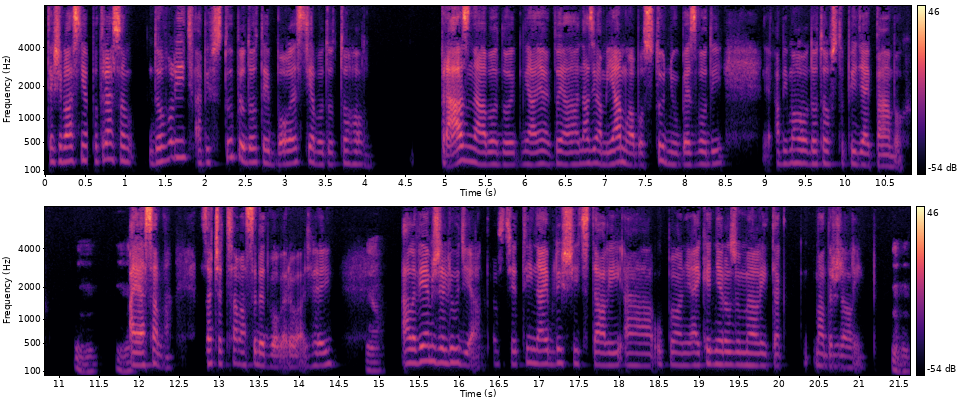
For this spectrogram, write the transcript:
Takže vlastne potrebovala som dovoliť, aby vstúpil do tej bolesti alebo do toho prázdna, alebo do, ja neviem, to ja nazývam jamu, alebo studňu bez vody, aby mohol do toho vstúpiť aj Pán Boh. Mm-hmm. A ja sama. Začať sama sebe dôverovať, hej? Ja. Ale viem, že ľudia, proste tí najbližší stáli a úplne, aj keď nerozumeli, tak ma držali. Mm-hmm.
